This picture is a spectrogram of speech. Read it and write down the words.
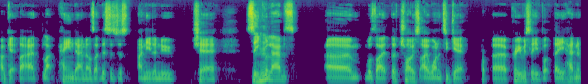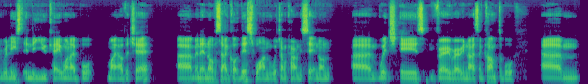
I'll get like I had, like pain down. I was like, this is just I need a new chair. Secret Labs um, was like the choice I wanted to get uh, previously, but they hadn't released in the UK when I bought my other chair. Um, and then obviously I got this one, which I'm currently sitting on, um, which is very, very nice and comfortable. Um,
